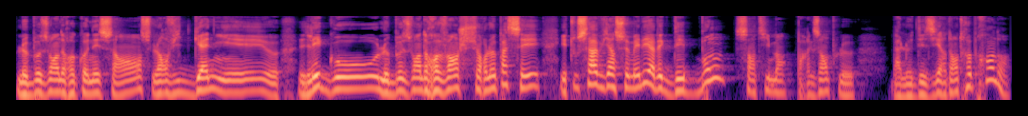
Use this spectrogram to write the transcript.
le besoin de reconnaissance, l'envie de gagner, euh, l'ego, le besoin de revanche sur le passé. Et tout ça vient se mêler avec des bons sentiments. Par exemple, bah, le désir d'entreprendre,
